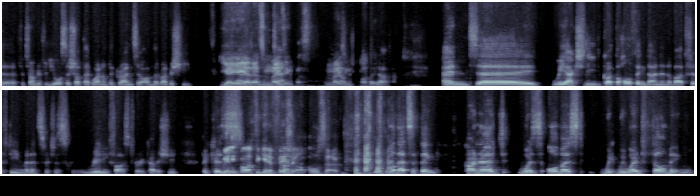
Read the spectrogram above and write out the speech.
uh, photographer. He also shot that one of the grunter on the rubbish heap. Yeah, yeah, yeah. Um, that's amazing. That's amazing yeah. shot. yeah, and uh, we actually got the whole thing done in about 15 minutes, which is really fast for a cover shoot. Because really fast to get a fish on, also. well, that's the thing. Conrad was almost we, we weren't filming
